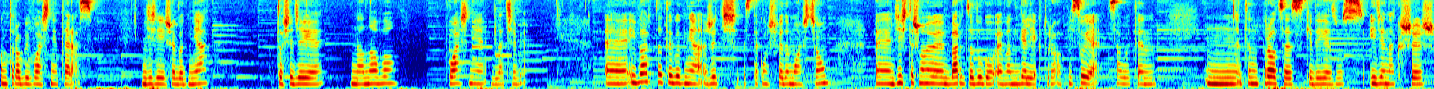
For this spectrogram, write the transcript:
On to robi właśnie teraz. Dzisiejszego dnia to się dzieje na nowo, właśnie dla Ciebie. E, I warto tego dnia żyć z taką świadomością. E, Dziś też mamy bardzo długą Ewangelię, która opisuje cały ten, mm, ten proces, kiedy Jezus idzie na krzyż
